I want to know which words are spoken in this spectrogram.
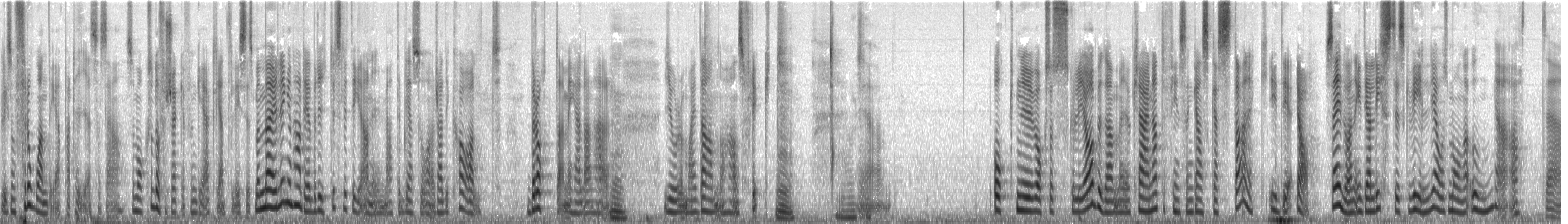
liksom från det partiet, så att säga, som också då försöker fungera klientelistiskt. Men möjligen har det brutits lite grann i och med att det blev så radikalt brott där med hela den här Mm. Euromaidan och hans flykt. Mm. Eh, Och nu också skulle jag bedöma i Ukraina att det finns en ganska stark, ide, ja, säg då en idealistisk vilja hos många unga att eh,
